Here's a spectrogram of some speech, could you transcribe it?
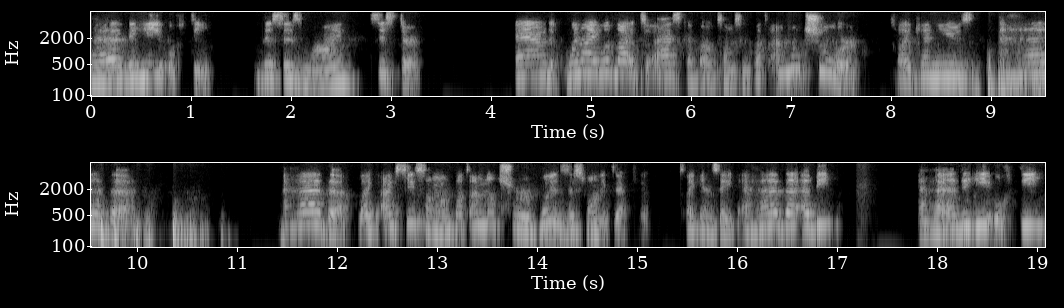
هذه أختي this is my sister and when I would like to ask about something but I'm not sure so I can use هذا هذا like I see someone but I'm not sure who is this one exactly so I can say هذا أبي هذه أختي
